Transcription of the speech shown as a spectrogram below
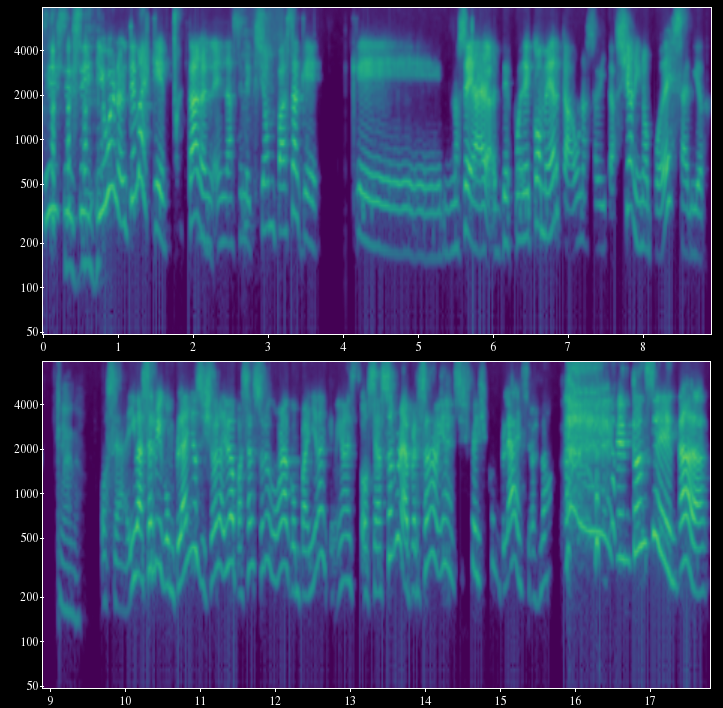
Sí, sí, sí. Y bueno, el tema es que, claro, en, en la selección pasa que, que, no sé, después de comer, cada uno a su habitación y no podés salir. Claro. O sea, iba a ser mi cumpleaños y yo la iba a pasar solo con una compañera que me iba a, o sea, solo una persona me iba a decir feliz cumpleaños, ¿no? Entonces, nada,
